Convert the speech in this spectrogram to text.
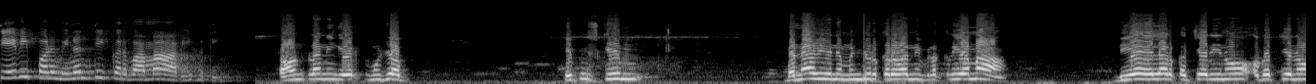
તેવી પણ વિનંતી કરવામાં આવી હતી. ટાઉન પ્લાનિંગ એક્ટ મુજબ ટીપી સ્કીમ બનાવી અને મંજૂર કરવાની પ્રક્રિયામાં ડીઆઈએલઆર કચેરીનો અગત્યનો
